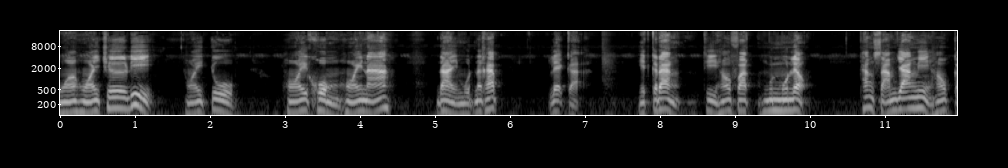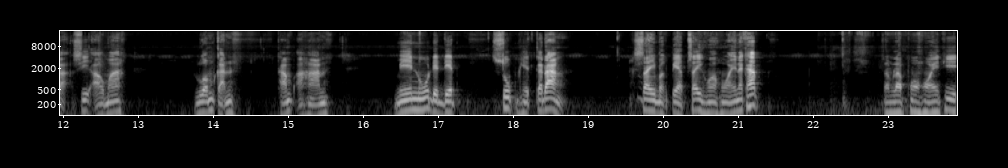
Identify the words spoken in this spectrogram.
หัวหอยเชอรี่ หอยจูบ หอยคงหอยหนา ได้หมดนะครับ และกะเห็ดกระด้างที่เฮาฟักมุนๆแล้ว ทั้งสามอย่างนี้เฮากะสิเอามารวมกันทำอาหาร เมนูเด็ดๆซุปเห็ดกระด้าง ใส่บักแปบใส่หัวหอยนะครับสำหรับหัวหอยที่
